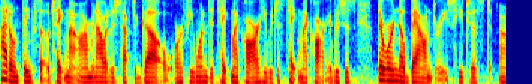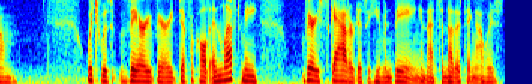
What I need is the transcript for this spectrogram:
I don't think so, take my arm and I would just have to go. Or if he wanted to take my car, he would just take my car. It was just, there were no boundaries. He just, um, which was very, very difficult and left me very scattered as a human being. And that's another thing I was,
